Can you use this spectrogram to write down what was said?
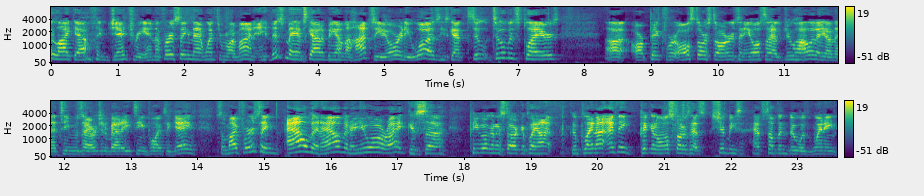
like Alvin Gentry, and the first thing that went through my mind, eh, this man's got to be on the hot seat. He already was. He's got two two of his players uh, are picked for All Star starters, and he also has Jrue Holiday on that team, who's averaging about 18 points a game. So my first thing, Alvin, Alvin, are you all right? Because uh, people are going to start complaining. I, complain. I, I think picking All Stars has should be have something to do with winning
